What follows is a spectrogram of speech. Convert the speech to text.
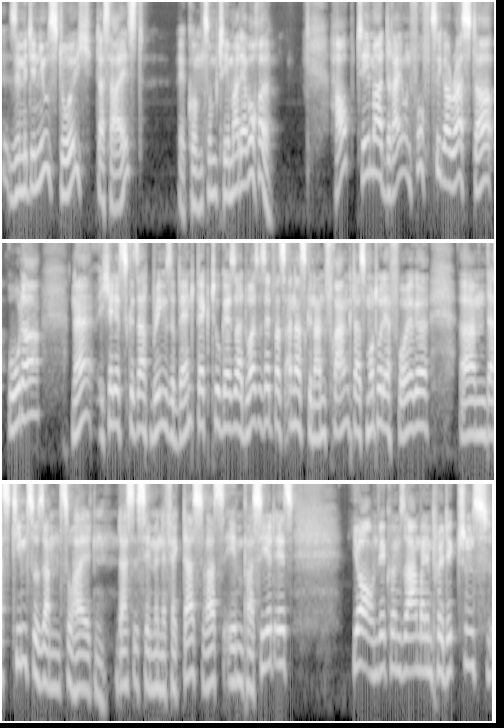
sind mit den News durch. Das heißt, wir kommen zum Thema der Woche. Hauptthema 53er Raster oder Ne? Ich hätte jetzt gesagt, bring the band back together. Du hast es etwas anders genannt, Frank. Das Motto der Folge, ähm, das Team zusammenzuhalten. Das ist im Endeffekt das, was eben passiert ist. Ja, und wir können sagen, bei den Predictions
